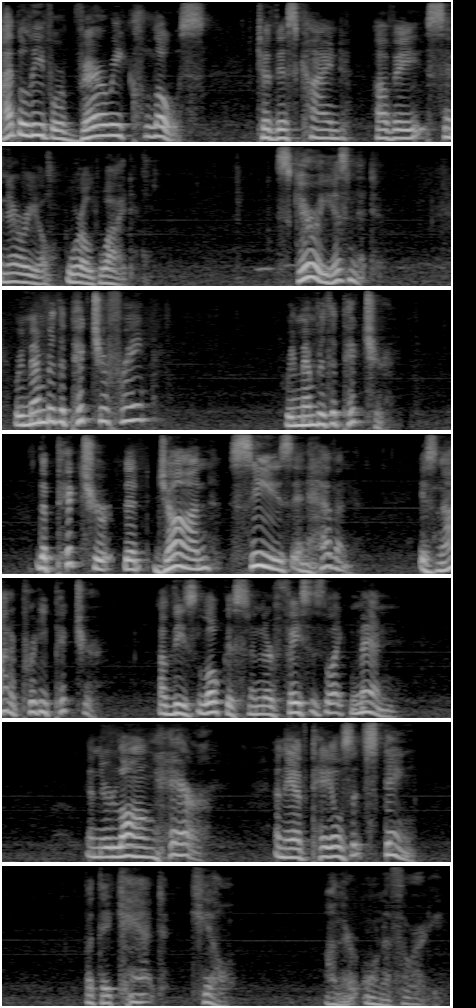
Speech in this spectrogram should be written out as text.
I believe we're very close to this kind of a scenario worldwide. Scary, isn't it? Remember the picture frame? Remember the picture. The picture that John sees in heaven is not a pretty picture of these locusts and their faces like men and their long hair and they have tails that sting, but they can't kill on their own authority.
